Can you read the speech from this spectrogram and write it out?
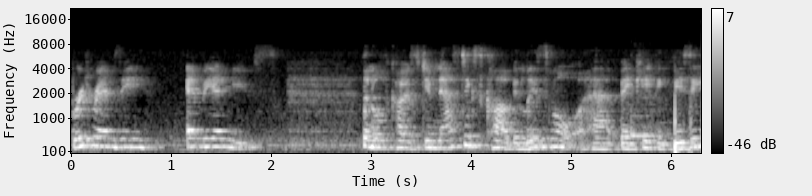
Britt Ramsey, NBN News. The North Coast Gymnastics Club in Lismore have been keeping busy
